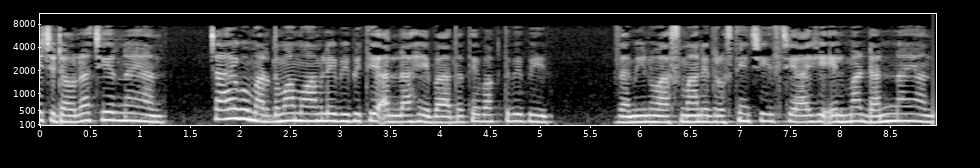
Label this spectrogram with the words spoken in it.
ہچ ڈولا چیر نیند چاہے وہ مردمہ معاملے بھی بیتی، اللہ عبادت وقت بھی بیت۔ زمین و آسمان درستیں چیز چی آئیے علم ڈن نیند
